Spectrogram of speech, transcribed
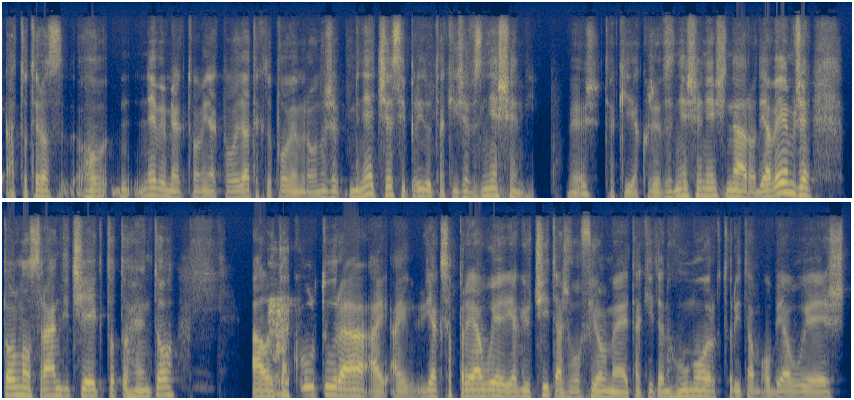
a to teraz ho, neviem, jak to mám inak povedať, tak to poviem rovno, že mne Česi prídu takí, že vznešení, vieš, taký akože vznešenejší národ. Ja viem, že plno srandičiek, toto, hento, ale tá kultúra, aj, aj jak sa prejavuje, jak ju čítaš vo filme, taký ten humor, ktorý tam objavuješ,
